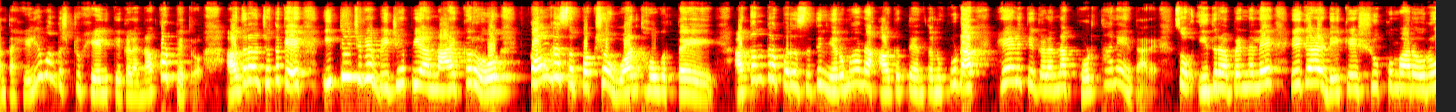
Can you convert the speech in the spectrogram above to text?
ಅಂತ ಹೇಳಿ ಒಂದಷ್ಟು ಹೇಳಿಕೆಗಳನ್ನ ಕೊಟ್ಟಿದ್ರು. ಅದರ ಜೊತೆಗೆ ಇತ್ತೀಚೆಗೆ ಬಿಜೆಪಿಯ ನಾಯಕರು ಕಾಂಗ್ರೆಸ್ ಪಕ್ಷ ಒಡೆದು ಹೋಗುತ್ತೆ. ಅತಂತ್ರ ಪರಿಸ್ಥಿತಿ ನಿರ್ಮಾಣ ಆಗುತ್ತೆ ಅಂತಾನೂ ಕೂಡ ಹೇಳಿಕೆಗಳನ್ನ ಕೊಡ್ತಾನೆ ಇದ್ದಾರೆ. ಸೊ ಇದರ ಬೆನ್ನಲ್ಲೇ ಈಗ ಡಿ ಕೆ ಶಿವಕುಮಾರ್ ಅವರು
